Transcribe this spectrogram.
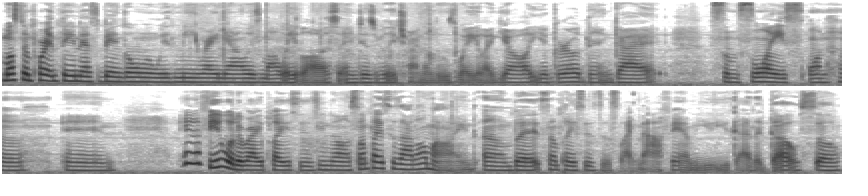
Most important thing that's been going with me right now is my weight loss and just really trying to lose weight. Like y'all, your girl then got some slice on her and in a few of the right places. You know, some places I don't mind, um, but some places it's like, nah, fam, you you gotta go. So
